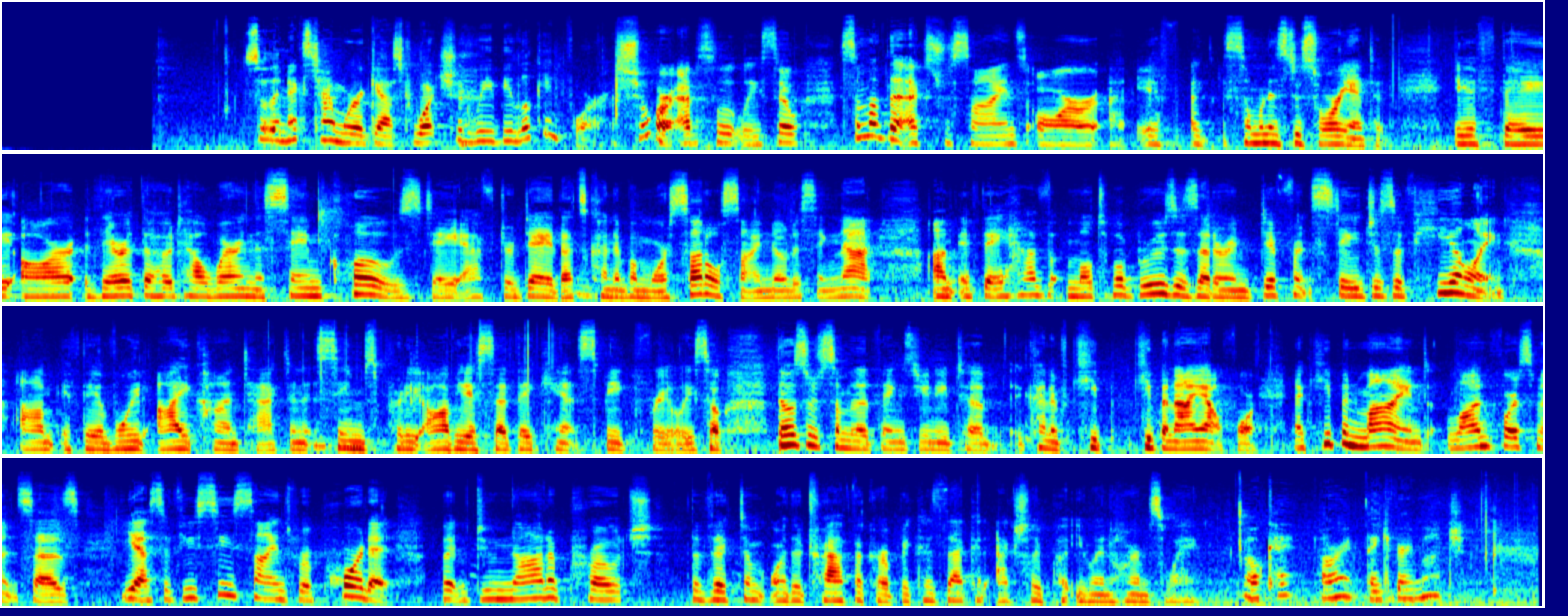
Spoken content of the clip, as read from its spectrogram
So the next time we're a guest, what should we be looking for? Sure, absolutely. So some of the extra signs are uh, if uh, someone is disoriented, if they are there at the hotel wearing the same clothes day after day, that's kind of a more subtle sign, noticing that. Um, if they have multiple bruises that are in different stages of healing, um, if they avoid eye contact and it mm -hmm. seems pretty obvious that they can't speak freely. So those are some of the things you need to kind of keep, keep an eye out for. Now keep in mind, law enforcement says yes, if you see signs, report it, but do not approach the victim or the trafficker because that could actually put you in harm's way. Okay, all right, thank you very much.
